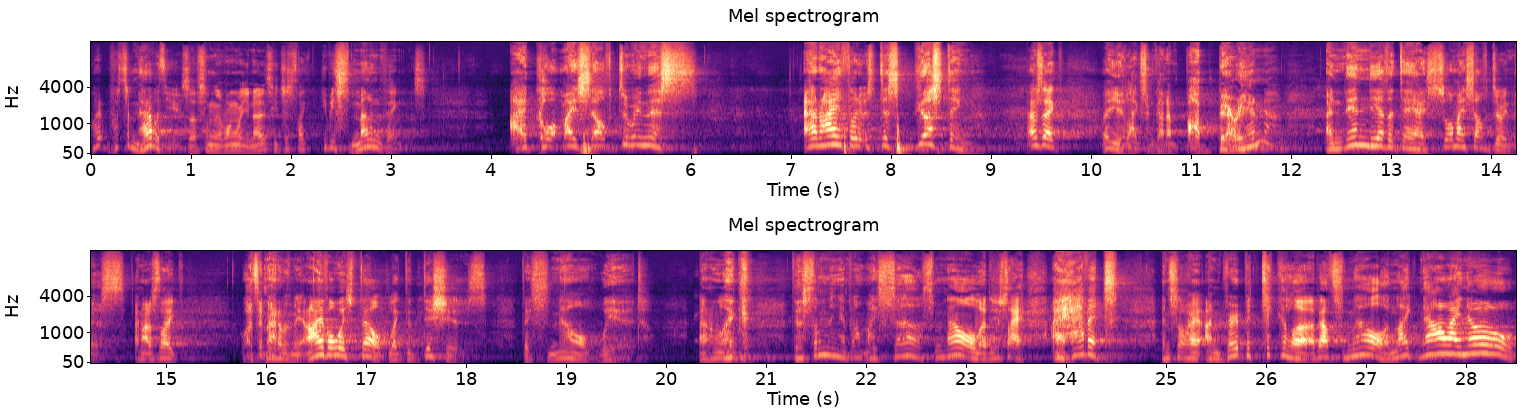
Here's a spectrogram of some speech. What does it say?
what, what's the matter with you? Is there something wrong with your nose? He just like, he'd be smelling things. I caught myself doing this. And I thought it was disgusting. I was like, are you like some kind of barbarian? And then the other day I saw myself doing this, and I was like, what's the matter with me? And I've always felt like the dishes, they smell weird. And I'm like, there's something about myself, smell, that just I, I have it. And so I, I'm very particular about smell. And like now I know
